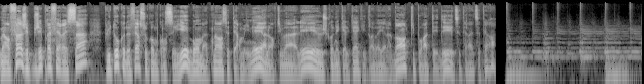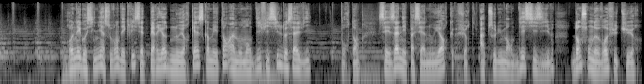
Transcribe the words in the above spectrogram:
Mais enfin, j'ai préféré ça plutôt que de faire ce qu'on me conseillait. Bon, maintenant c'est terminé, alors tu vas aller, je connais quelqu'un qui travaille à la banque, qui pourra t'aider, etc., etc. René Goscinny a souvent décrit cette période new-yorkaise comme étant un moment difficile de sa vie. Pourtant, ces années passées à New York furent absolument décisives dans son œuvre future.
